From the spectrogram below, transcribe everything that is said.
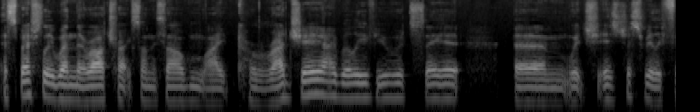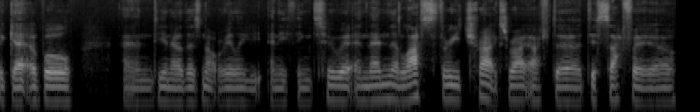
Especially when there are tracks on this album like Coraje, I believe you would say it, um, which is just really forgettable and you know there's not really anything to it and then the last three tracks right after Desafio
